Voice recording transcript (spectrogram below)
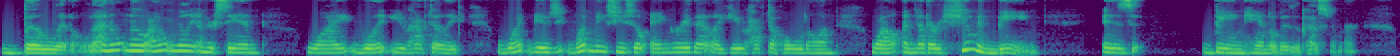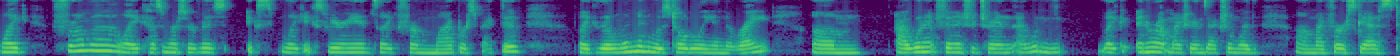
belittled. I don't know. I don't really understand why, what you have to like, what gives you, what makes you so angry that like you have to hold on while another human being is being handled as a customer. Like from a like customer service ex- like experience like from my perspective like the woman was totally in the right. Um i wouldn't finish a trans i wouldn't like interrupt my transaction with um, my first guest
